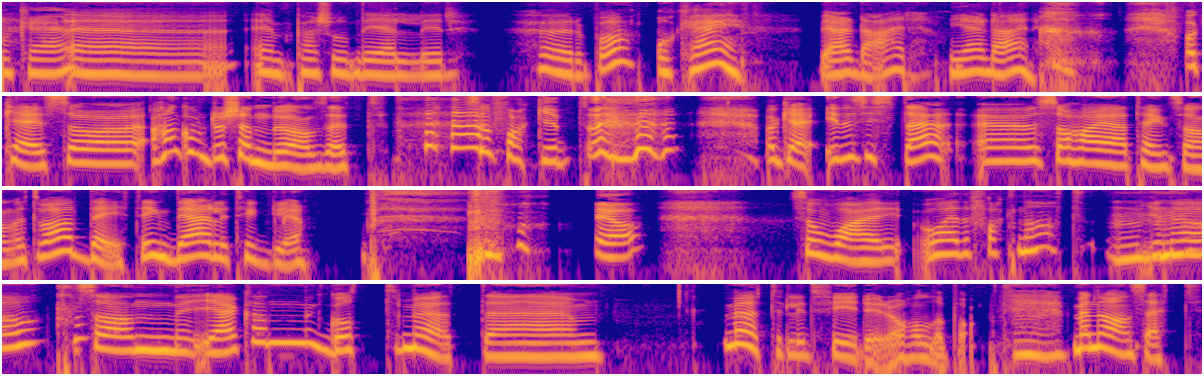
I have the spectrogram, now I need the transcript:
okay. eh, en person det gjelder, hører på. Ok, Vi er der. vi er der. Ok, så Han kommer til å skjønne det uansett. Så fuck it. ok, I det siste eh, så har jeg tenkt sånn, vet du hva, dating det er litt hyggelig. Ja. Så why, why the fuck not? Mhm. You know? Sånn, jeg kan godt møte Møte litt fyrer og holde på. Mm. Men uansett.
